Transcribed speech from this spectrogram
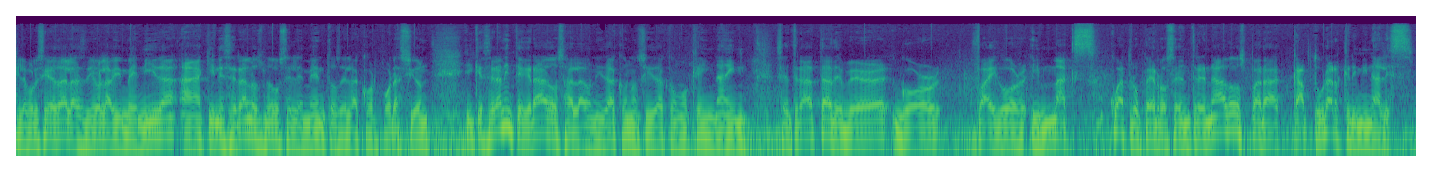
Y la Policía de Dallas dio la bienvenida a quienes serán los nuevos elementos de la corporación y que serán integrados a la unidad conocida como K9. Se trata de Bear, Gore, Figor y Max, cuatro perros entrenados para capturar criminales.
